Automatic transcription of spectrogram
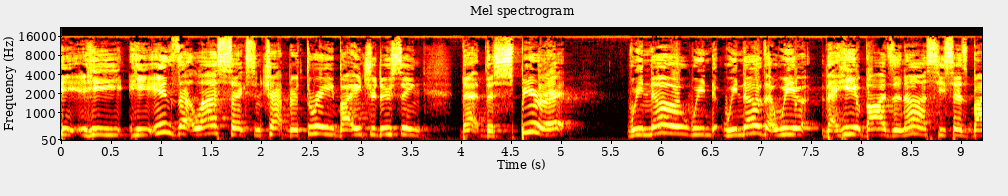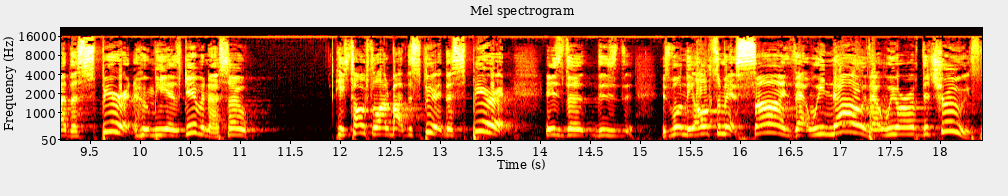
he, he, he ends that last section, chapter 3, by introducing that the Spirit, we know, we, we know that, we, that He abides in us. He says, by the Spirit whom He has given us. So he's talked a lot about the Spirit. The Spirit is, the, is, is one of the ultimate signs that we know that we are of the truth.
